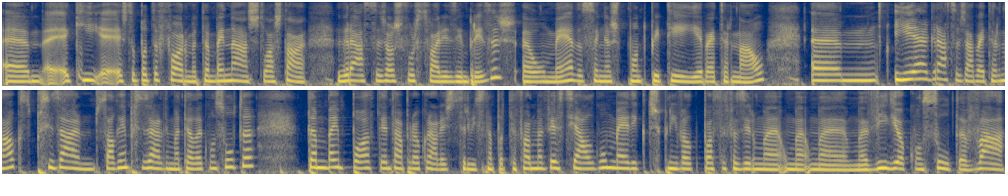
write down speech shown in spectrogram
Um, aqui, esta plataforma também nasce, lá está, graças ao esforço de várias empresas, a OMED, a Senhas.pt e a BetterNow. Um, e é graças à BetterNow que se precisar, se alguém precisar de uma teleconsulta, também pode tentar procurar este serviço na plataforma, ver se há algum médico disponível que possa fazer uma, uma, uma, uma videoconsulta vá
